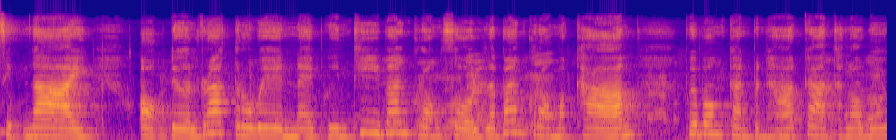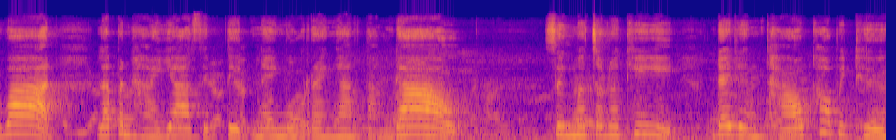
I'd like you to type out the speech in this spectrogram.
20 นาย ออกเดินราดตระเวนในพื้นที่บ้านคลองโสนและบ้านคลองมะขาม เพื่อป้องกันปัญหาการทะเลาะวิวาท และปัญหายาเสพติดในหมู่แรงงานต่างด้าว ซึ่งเมื่อเจ้าหน้าที่ได้เดินเท้าเข้าไปถึง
